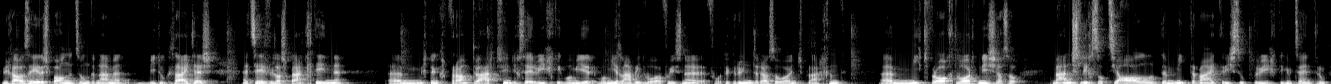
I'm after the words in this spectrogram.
Für mich auch ein sehr spannendes Unternehmen. Wie du gesagt hast, hat sehr viele Aspekte drin. Ähm, ich denke, vor allem die Werte finde ich sehr wichtig, wo wir, wo wir leben, wo von unseren, von den Gründern also entsprechend ähm, mitgebracht worden ist. Also, menschlich, sozial, der Mitarbeiter ist super wichtig im Zentrum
